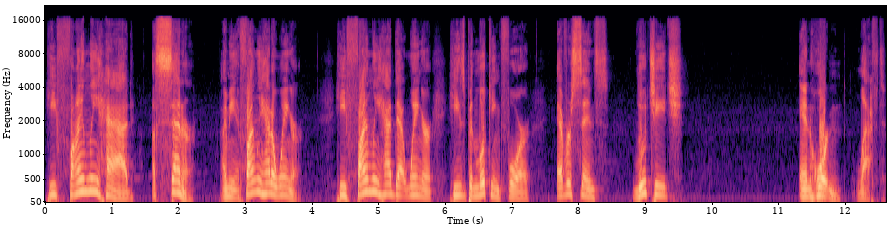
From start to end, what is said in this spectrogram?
he finally had a center, I mean, it finally had a winger. He finally had that winger he's been looking for ever since Lucic and Horton left.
